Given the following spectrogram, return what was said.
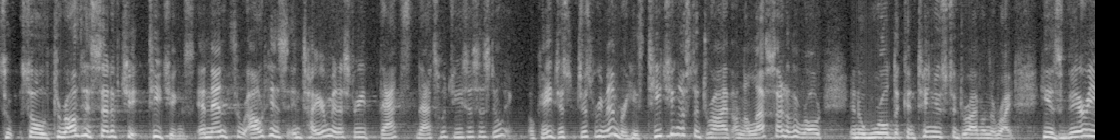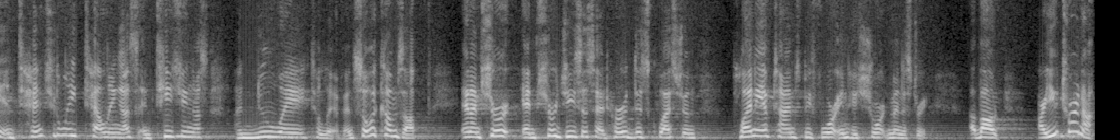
so, so, throughout his set of teachings, and then throughout his entire ministry, that's, that's what Jesus is doing. Okay, just, just remember, he's teaching us to drive on the left side of the road in a world that continues to drive on the right. He is very intentionally telling us and teaching us a new way to live. And so it comes up, and I'm sure, I'm sure Jesus had heard this question plenty of times before in his short ministry about are you trying to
